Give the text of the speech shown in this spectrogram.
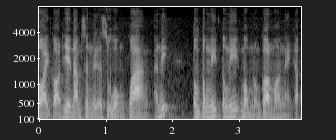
รอยก่อนที่จะนำเสนอสู่วงกว้าง อันนี้ตรงตรงนี้ตรงนี้หม่อมหลวงกรมองไงครับ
